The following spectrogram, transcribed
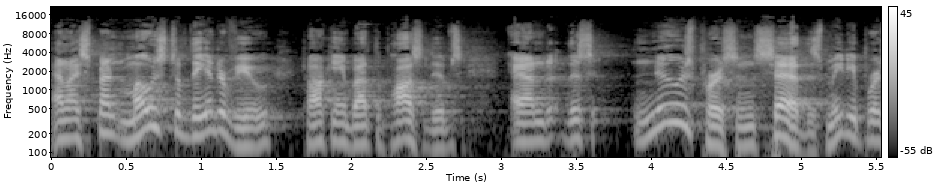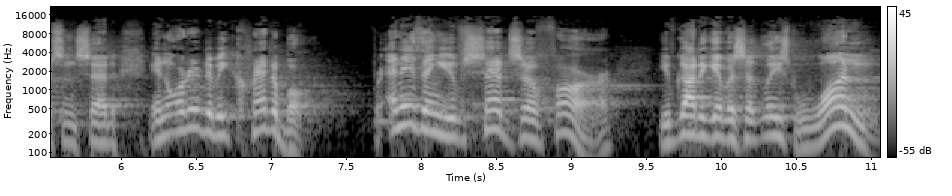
And I spent most of the interview talking about the positives. And this news person said, this media person said, in order to be credible for anything you've said so far, you've got to give us at least one,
